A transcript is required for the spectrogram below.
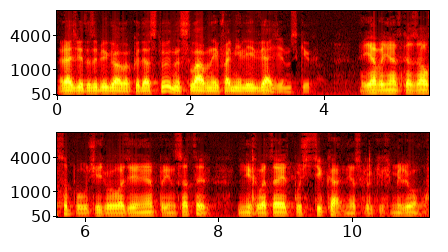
Разве эта забегаловка достойна славной фамилии Вяземских? Я бы не отказался получить во владение принц-отель. Не хватает пустяка, нескольких миллионов.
